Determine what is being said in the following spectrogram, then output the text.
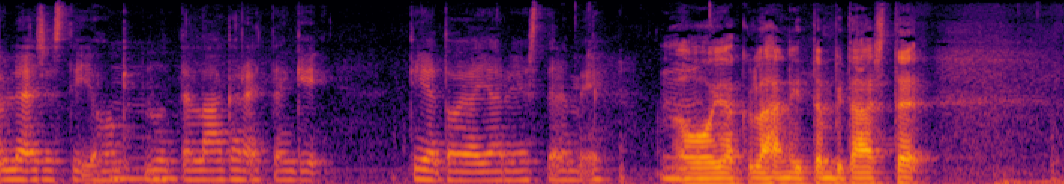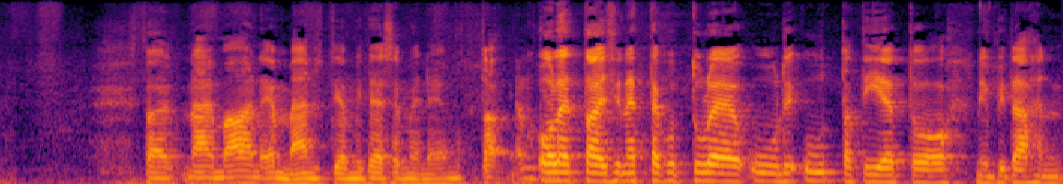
yleisesti johonkin mm. noiden lääkäreidenkin tietoja ja järjestelmiä. Mm. No, ja kyllähän niiden pitää sitten, tai näin mä en, en mä nyt tiedä miten se menee, mutta olettaisin, että kun tulee uudi, uutta tietoa, niin pitäähän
